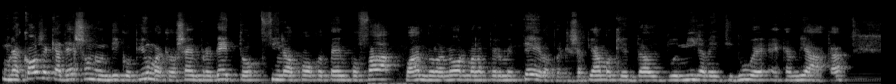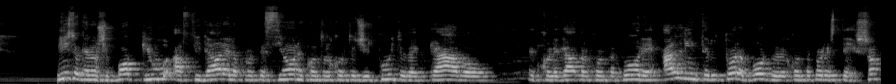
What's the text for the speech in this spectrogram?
Una cosa che adesso non dico più, ma che ho sempre detto fino a poco tempo fa, quando la norma la permetteva, perché sappiamo che dal 2022 è cambiata, visto che non si può più affidare la protezione contro il cortocircuito del cavo collegato al contatore all'interruttore a bordo del contatore stesso,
